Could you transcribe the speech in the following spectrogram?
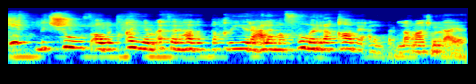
كيف بتشوف أو بتقيم أثر هذا التقرير على مفهوم الرقابة على البرلمان بداية؟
